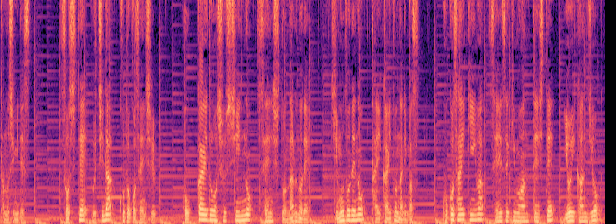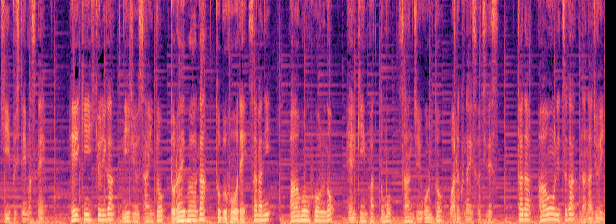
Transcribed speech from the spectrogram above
楽しみです。そして内田琴子選手。北海道出身の選手となるので、地元での大会となります。ここ最近は成績も安定して良い感じをキープしていますね。平均飛距離が23位とドライバーが飛ぶ方で、さらにパーオンホールの平均パットも35位と悪くない数値です。ただ、パーオン率が70位、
